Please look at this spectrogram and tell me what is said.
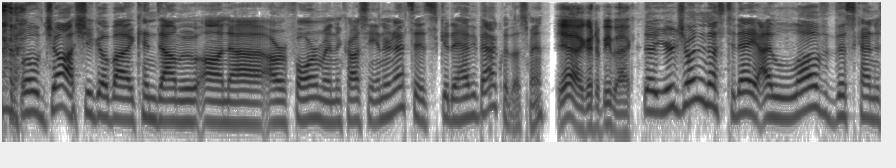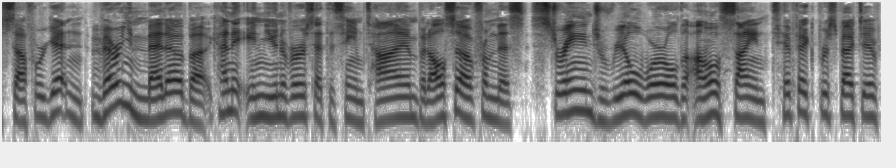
well, Josh, you go by Kendamu on uh, our forum and across the internet. It's good to have you back with us, man. yeah, good to be back. So you're joining us today. I love this kind of stuff. We're getting very meta, but kind of in universe at the same time, but also from this strange, real world, almost scientific perspective.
